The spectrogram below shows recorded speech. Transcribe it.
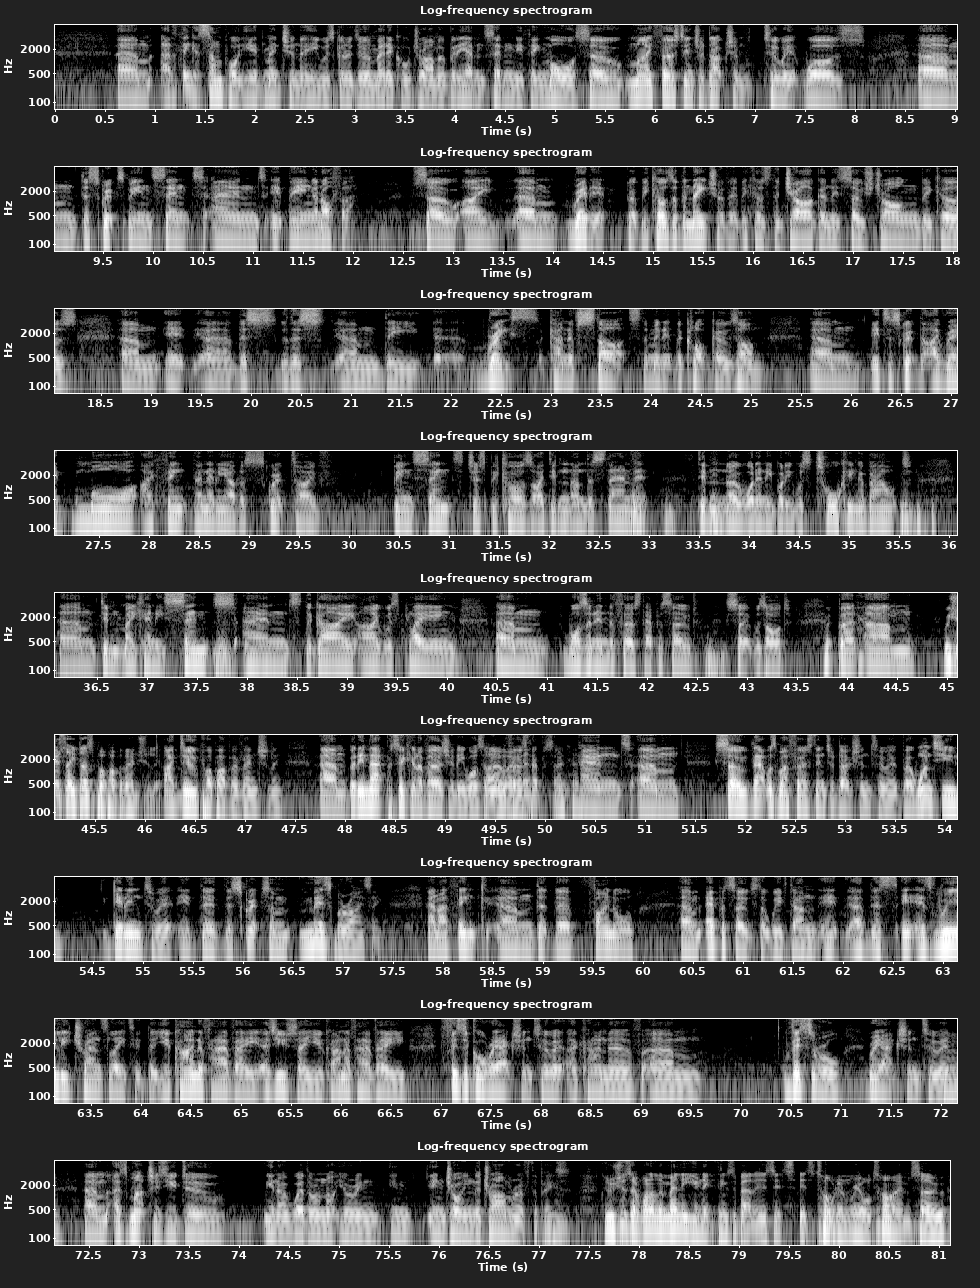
um, I think at some point he had mentioned that he was going to do a medical drama, but he hadn't said anything more. So my first introduction to it was um, the scripts being sent and it being an offer. So I um, read it, but because of the nature of it, because the jargon is so strong, because um, it uh, this this um, the uh, race kind of starts the minute the clock goes on. Um, it's a script that I read more, I think, than any other script I've been sent, just because I didn't understand it, didn't know what anybody was talking about, um, didn't make any sense, and the guy I was playing um, wasn't in the first episode, so it was odd. But um, We should say he does pop up eventually. I do pop up eventually, um, but in that particular version, he wasn't in Oh, the first episode, okay. and um, so that was my first introduction to it. But once you get into it, it the the scripts are mesmerising, and I think um, that the final. Um, episodes that we've done, it, uh, this, it has really translated that you kind of have a, as you say, you kind of have a physical reaction to it, a kind of um, visceral reaction to it, um, as much as you do, you know, whether or not you're in, in enjoying the drama of the piece. Because we should say one of the many unique things about it is it's it's told in real time. So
